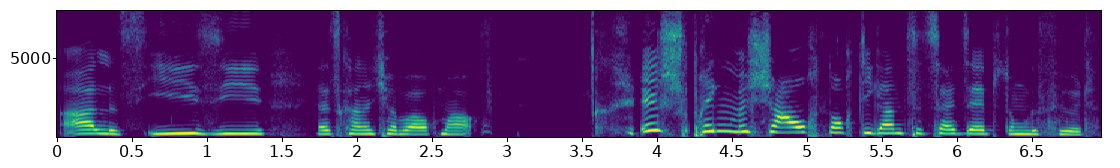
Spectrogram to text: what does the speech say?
Alles easy. Jetzt kann ich aber auch mal. Ich spring mich ja auch noch die ganze Zeit selbst umgefühlt.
